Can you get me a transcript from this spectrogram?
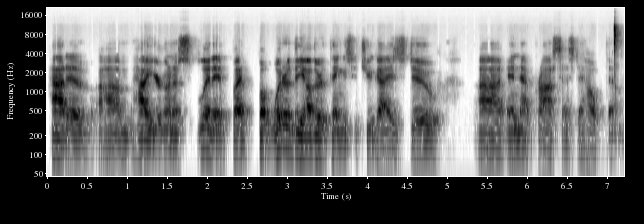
how to um, how you're going to split it. But but what are the other things that you guys do uh, in that process to help them?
